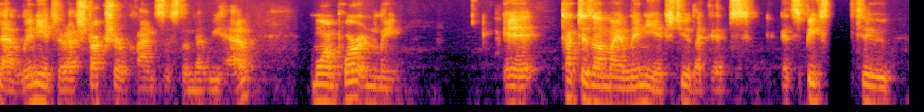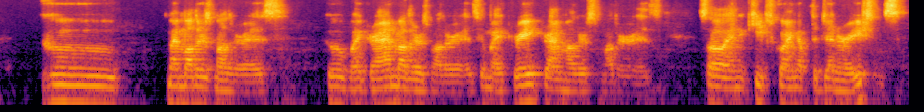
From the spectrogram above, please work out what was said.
that lineage or that structure of clan system that we have. More importantly, it touches on my lineage too. Like it's it speaks to who my mother's mother is, who my grandmother's mother is, who my great grandmother's mother is. So and it keeps going up the generations,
